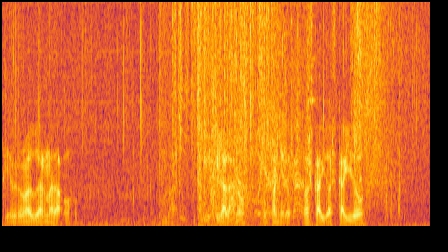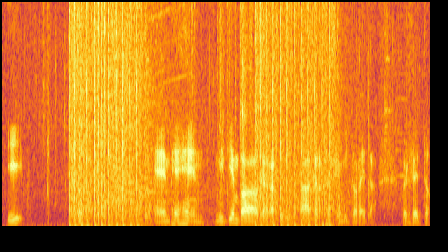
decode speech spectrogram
Que yo creo que no va a dudar nada. Ojo. Vale. Vigilala, ¿no? Compañero. Has caído, has caído. Y... Bien, bien. Ni tiempo a cargarse, a cargarse mi torreta. Perfecto.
